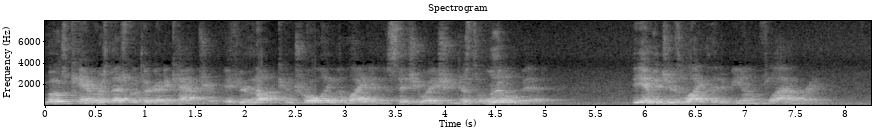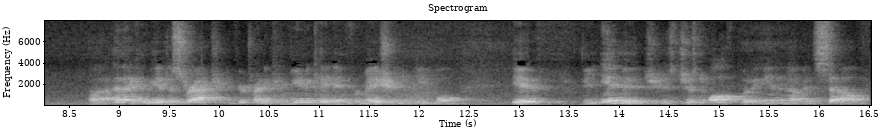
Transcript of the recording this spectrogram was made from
most cameras, that's what they're going to capture. If you're not controlling the light in the situation just a little bit, the image is likely to be unflattering. Uh, and that can be a distraction. If you're trying to communicate information to people, if the image is just off-putting in and of itself,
